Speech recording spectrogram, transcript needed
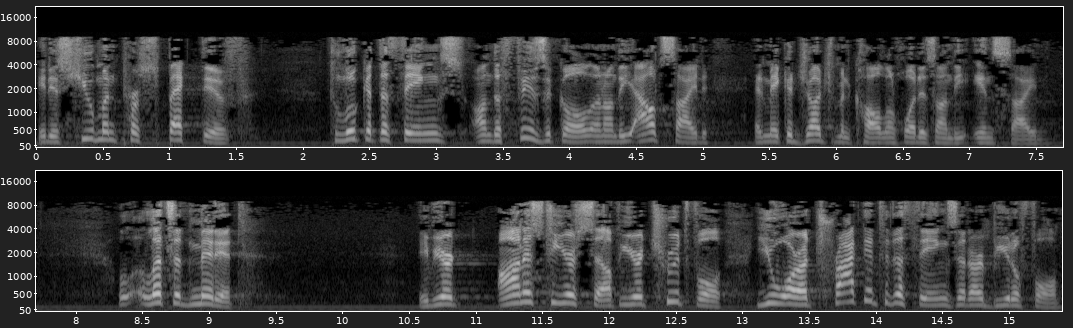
It is human perspective to look at the things on the physical and on the outside and make a judgment call on what is on the inside. L- let's admit it. If you're honest to yourself, you're truthful, you are attracted to the things that are beautiful.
